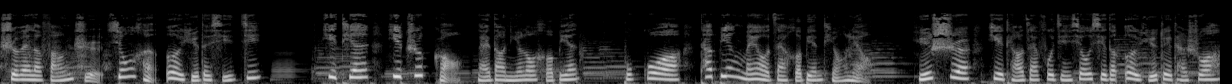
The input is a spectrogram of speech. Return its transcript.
是为了防止凶狠鳄鱼的袭击。一天，一只狗来到尼罗河边，不过它并没有在河边停留。于是，一条在附近休息的鳄鱼对他说：“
